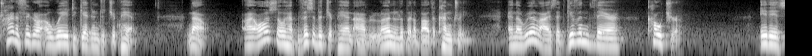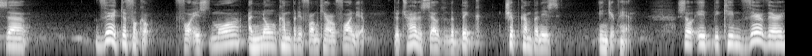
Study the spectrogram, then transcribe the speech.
tried to figure out a way to get into Japan. Now, I also have visited Japan. I've learned a little bit about the country. And I realized that given their culture, it is uh, very difficult for a small, unknown company from California to try to sell to the big chip companies in Japan. So it became very, very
